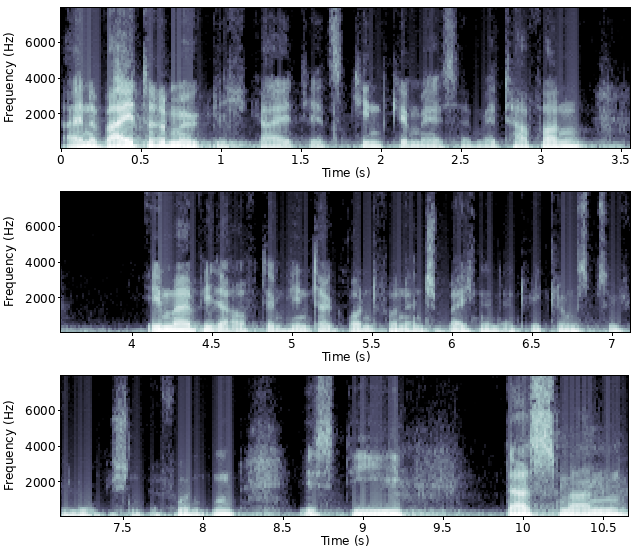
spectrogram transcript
Eine weitere Möglichkeit, jetzt kindgemäße Metaphern immer wieder auf dem Hintergrund von entsprechenden entwicklungspsychologischen Befunden, ist die, dass man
